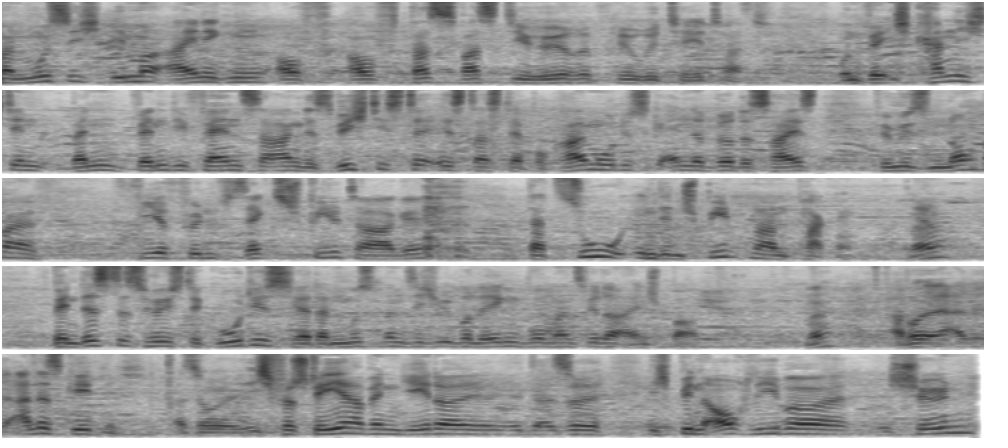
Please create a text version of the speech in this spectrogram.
man muss sich immer einigen auf, auf das, was die höhere Priorität hat. Und ich kann nicht den, wenn, wenn die Fans sagen, das Wichtigste ist, dass der Pokalmodus geändert wird, das heißt, wir müssen nochmal vier, fünf, sechs Spieltage dazu in den Spielplan packen. Ne? Wenn das das höchste Gut ist, ja, dann muss man sich überlegen, wo man es wieder einspart. Ne? Aber alles geht nicht. Also ich verstehe ja, wenn jeder, also ich bin auch lieber schön,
